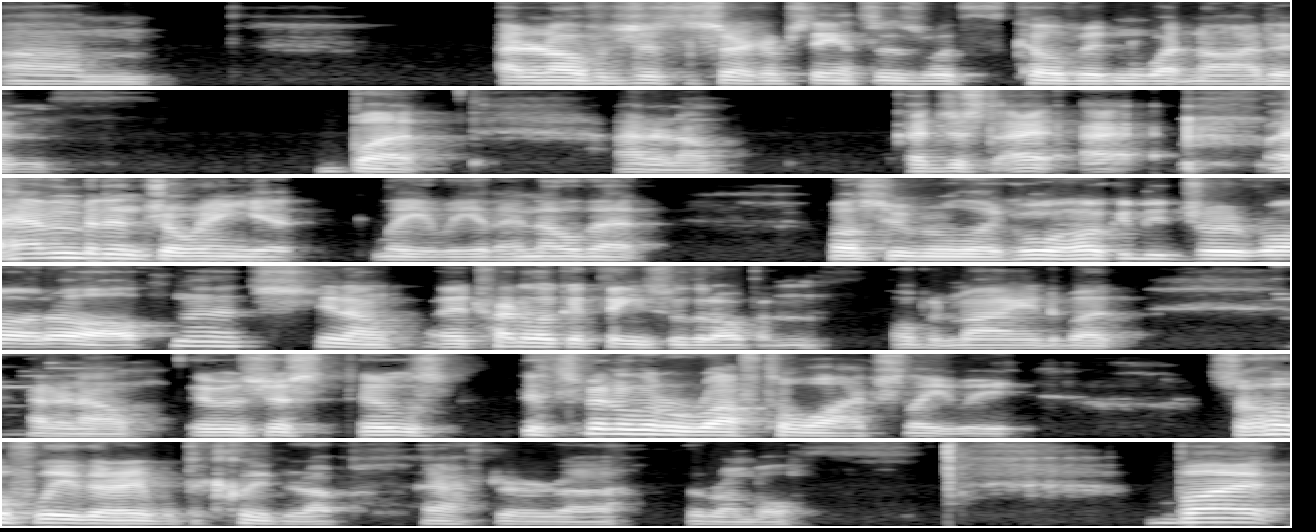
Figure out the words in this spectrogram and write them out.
Um, I don't know if it's just the circumstances with COVID and whatnot, and but I don't know. I just I I, I haven't been enjoying it lately, and I know that most people are like, "Oh, how can you enjoy Raw at all?" That's you know, I try to look at things with an open open mind, but I don't know. It was just it was it's been a little rough to watch lately. So hopefully they're able to clean it up after uh, the Rumble. But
